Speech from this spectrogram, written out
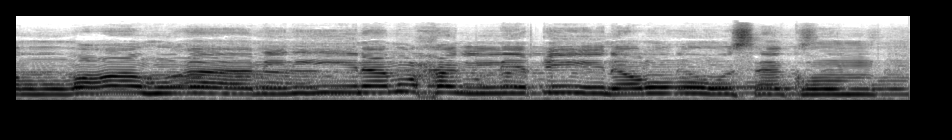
الله آمنين محلقين رؤوسكم.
